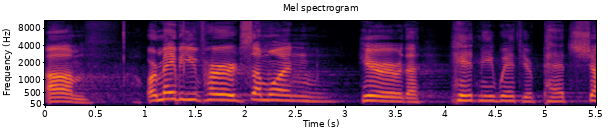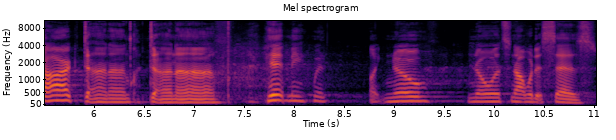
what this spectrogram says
Um, or maybe you've heard someone hear the hit me with your pet shark, dun dun Hit me with, like, no, no, that's not what it says.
